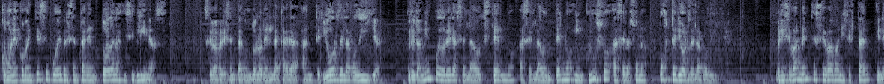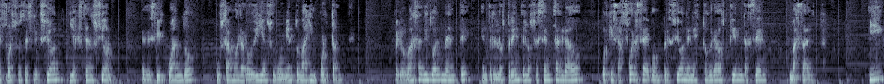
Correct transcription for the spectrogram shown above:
Como les comenté, se puede presentar en todas las disciplinas. Se va a presentar un dolor en la cara anterior de la rodilla, pero también puede doler hacia el lado externo, hacia el lado interno, incluso hacia la zona posterior de la rodilla. Principalmente se va a manifestar en esfuerzos de flexión y extensión, es decir, cuando usamos la rodilla en su movimiento más importante, pero más habitualmente entre los 30 y los 60 grados, porque esa fuerza de compresión en estos grados tiende a ser más alta. Y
